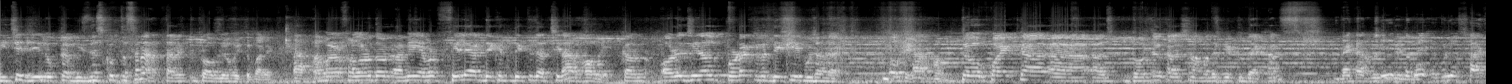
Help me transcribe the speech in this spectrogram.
নিচে যে লোকটা বিজনেস করতেছে না তার একটু প্রবলেম হইতে পারে। আমার ফালানোর দরকার আমি আমার ফেলে আর দেখে দেখতে যাচ্ছি না। হবে। কারণ অরিজিনাল প্রোডাক্ট এটা দেখলেই বোঝা যায়। ওকে তো কয়েকটা দরজার কালেকশন আমাদেরকে একটু দেখান। দেখাচ্ছি তবে এগুলো সাইজ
